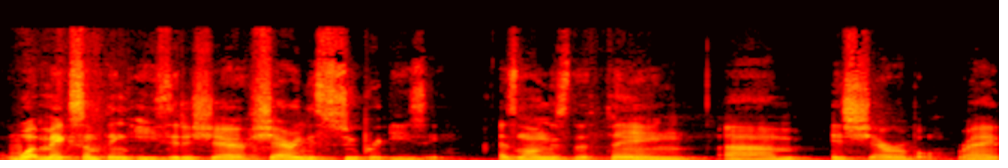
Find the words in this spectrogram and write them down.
what makes something easy to share. Sharing is super easy as long as the thing um, is shareable, right?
